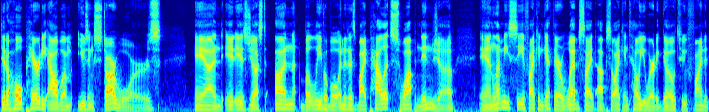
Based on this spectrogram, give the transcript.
did a whole parody album using Star Wars and it is just unbelievable and it is by Palette Swap Ninja and let me see if I can get their website up so I can tell you where to go to find it.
